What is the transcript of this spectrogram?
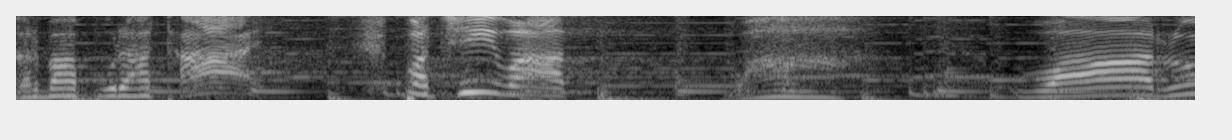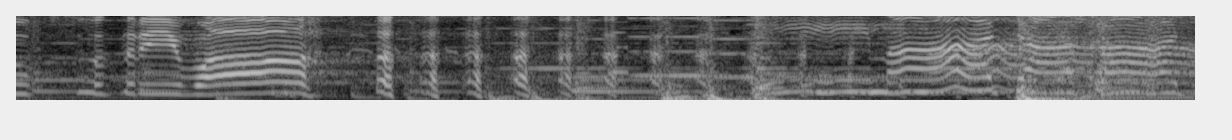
ગરબા પૂરા થાય પછી વાત વાહ વાહ રૂપ સુંદરી વાહ એમાં ચાપા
